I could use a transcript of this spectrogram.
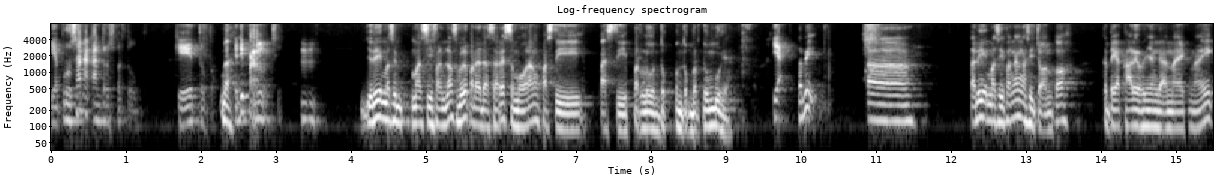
ya perusahaan akan terus bertumbuh. Gitu, Pak. Nah, Jadi perlu sih. Jadi masih masih Ivan bilang sebenarnya pada dasarnya semua orang pasti pasti perlu untuk untuk bertumbuh ya. Ya. Tapi uh, tadi Mas Ivan kan ngasih contoh ketika karirnya nggak naik-naik,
